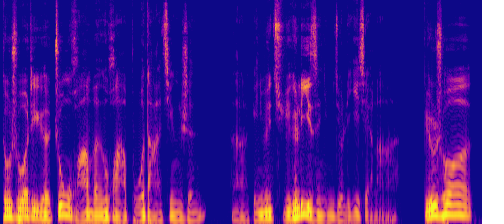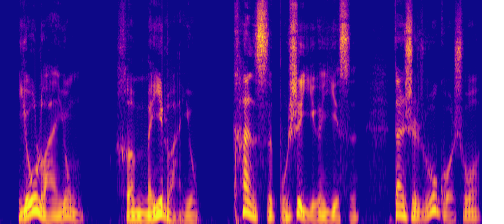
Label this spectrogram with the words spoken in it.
都说这个中华文化博大精深啊，给你们举一个例子，你们就理解了啊。比如说有卵用和没卵用，看似不是一个意思，但是如果说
